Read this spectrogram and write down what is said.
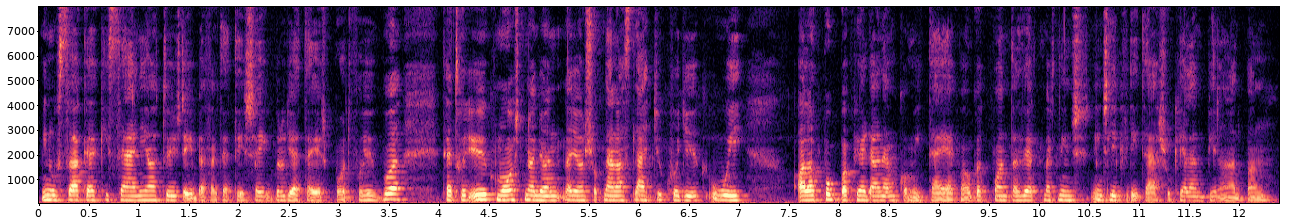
mínusszal kell kiszállni a tőzsdei befektetéseikből, ugye a teljes portfóliókból. Tehát, hogy ők most nagyon, nagyon soknál azt látjuk, hogy ők új alapokba például nem komitálják magukat pont azért, mert nincs, nincs likviditásuk jelen pillanatban.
